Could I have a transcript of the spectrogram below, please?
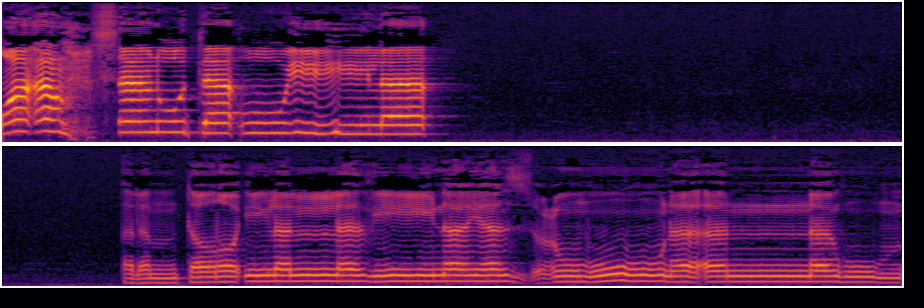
واحسن تاويلا ألم تر إلى الذين يزعمون أنهم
